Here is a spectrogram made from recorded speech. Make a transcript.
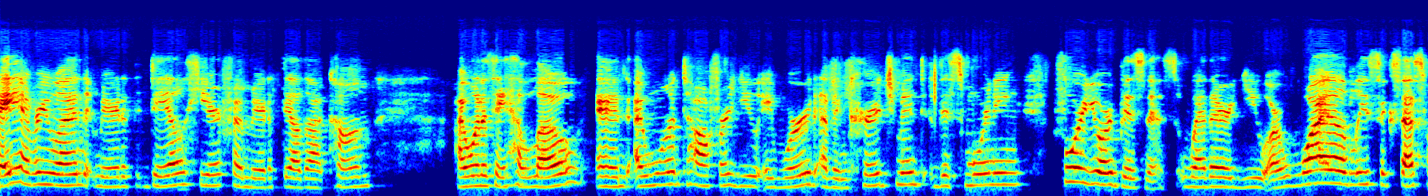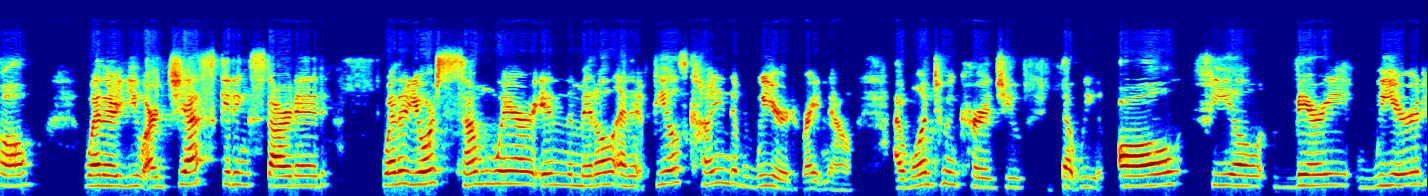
Hey everyone, Meredith Dale here from meredithdale.com. I want to say hello and I want to offer you a word of encouragement this morning for your business, whether you are wildly successful, whether you are just getting started, whether you're somewhere in the middle and it feels kind of weird right now. I want to encourage you that we all feel very weird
